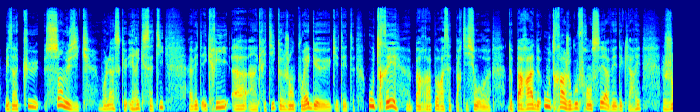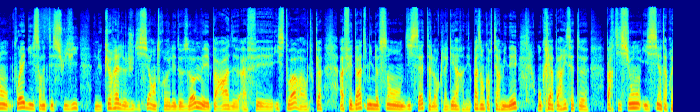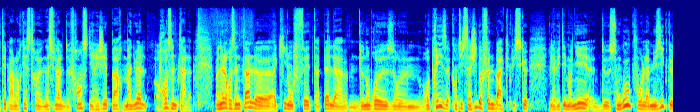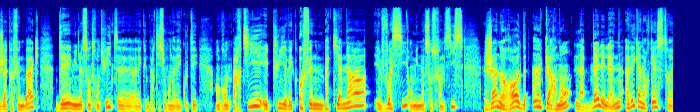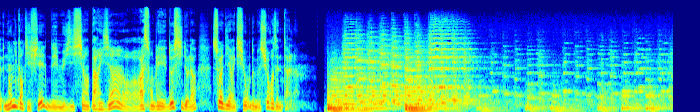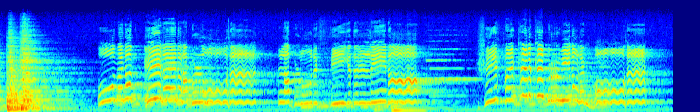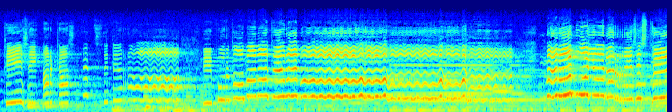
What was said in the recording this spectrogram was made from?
mais un cul sans musique. Voilà ce que Eric Satie avait écrit à un critique Jean Poueg qui était outré par rapport à cette partition euh, de parade, outrage au goût français, avait déclaré Jean Poueg. Il s'en était suivi une querelle judiciaire entre les deux hommes et Parade a fait histoire, en tout cas a fait date 1917 alors que la guerre n'est pas encore terminée. On crée à Paris cette partition ici interprétée par l'Orchestre national de France dirigé par Manuel Rosenthal. Manuel Rosenthal, euh, à qui l'on fait appel à de nombreuses euh, reprises quand il s'agit d'Offenbach, puisqu'il avait témoigné de son goût pour la musique de Jacques Offenbach dès 1938, euh, avec une partition qu'on avait écoutée en grande partie, et puis avec Offenbachiana, et voici en 1966 Jeanne Rode incarnant la belle Hélène avec un orchestre non identifié, des musiciens parisiens rassemblés de ci de là, sous la direction de Monsieur Rosenthal. La blonde fille de Léda. J'ai fait quelques bruits dans le monde, Thésée, Arcas, etc. Et pourtant, ma nature est bonne. Mais le moyen de résister,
